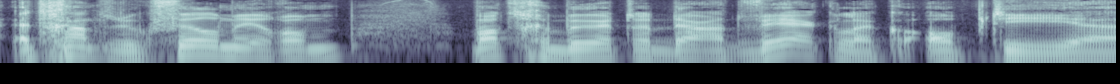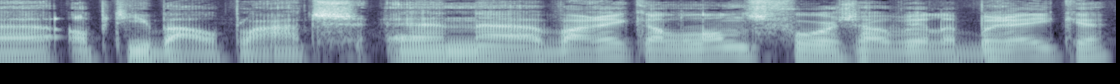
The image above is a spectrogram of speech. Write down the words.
Het gaat natuurlijk veel meer om wat gebeurt er daadwerkelijk op die, uh, op die bouwplaats? En uh, waar ik een lans voor zou willen breken,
